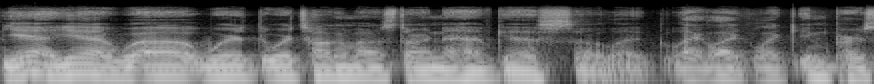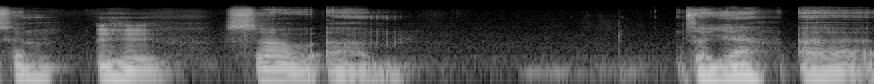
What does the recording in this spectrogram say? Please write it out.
Yeah, yeah. Uh, we're we're talking about starting to have guests, so like like like like in person. Mhm. So um. So yeah, uh,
